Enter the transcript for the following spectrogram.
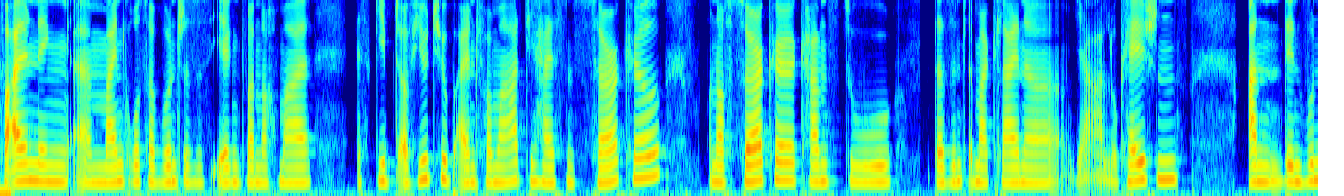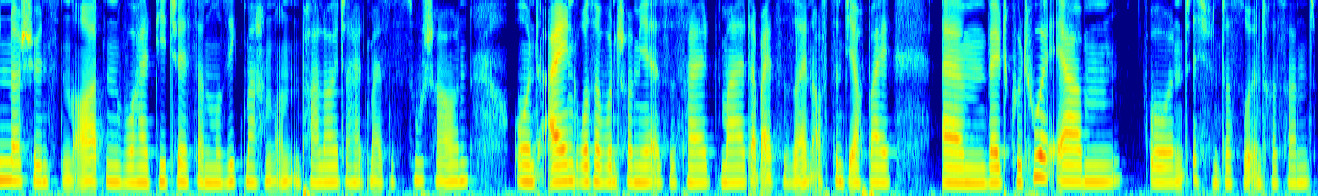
Vor allen Dingen, ähm, mein großer Wunsch ist es irgendwann nochmal, es gibt auf YouTube ein Format, die heißen Circle und auf Circle kannst du, da sind immer kleine, ja, Locations an den wunderschönsten Orten, wo halt DJs dann Musik machen und ein paar Leute halt meistens zuschauen. Und ein großer Wunsch von mir ist es halt mal dabei zu sein. Oft sind die auch bei ähm, Weltkulturerben und ich finde das so interessant.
